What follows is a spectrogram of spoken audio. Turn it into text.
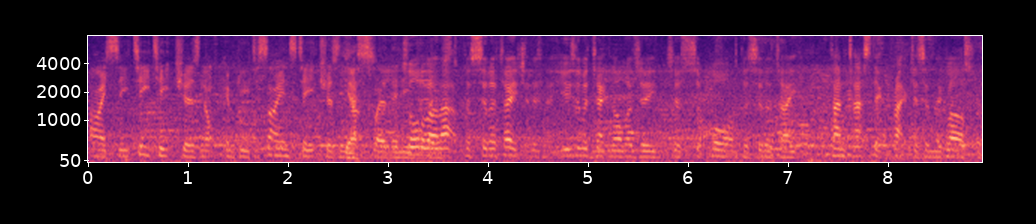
ICT teachers, not computer science teachers, and that's where they need. It's all about that facilitation, isn't it? Using the technology to support and facilitate fantastic practice in the classroom.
